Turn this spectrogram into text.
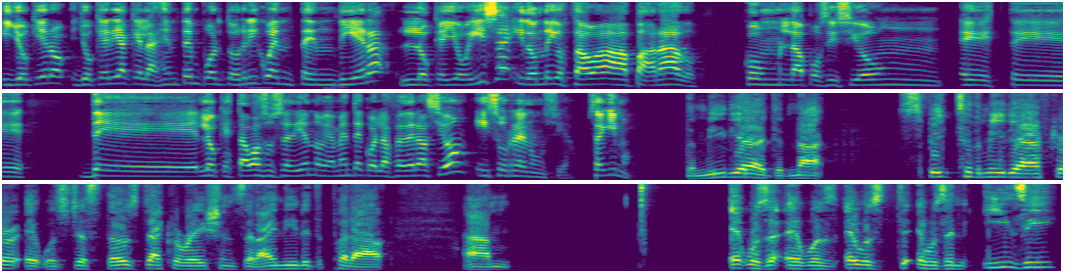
y yo quiero yo quería que la gente en Puerto Rico entendiera lo que yo hice y dónde yo estaba parado con la posición este de lo que estaba sucediendo obviamente con la federación y su renuncia. Seguimos. the media. I did not speak to the media after. It was just those declarations that I needed to put out. Um, it was a, it was it was it was an easy,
